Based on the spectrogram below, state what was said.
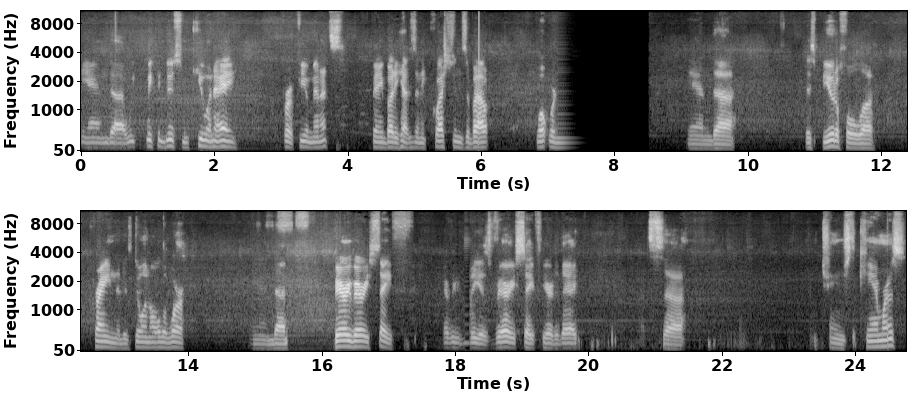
and uh, we, we can do some Q&A for a few minutes. If anybody has any questions about what we're and uh, this beautiful uh, crane that is doing all the work. And uh, very very safe. Everybody is very safe here today. Let's uh, change the cameras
